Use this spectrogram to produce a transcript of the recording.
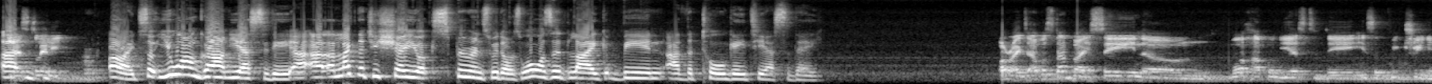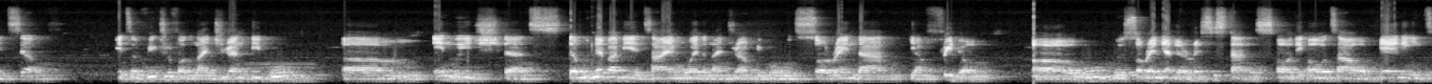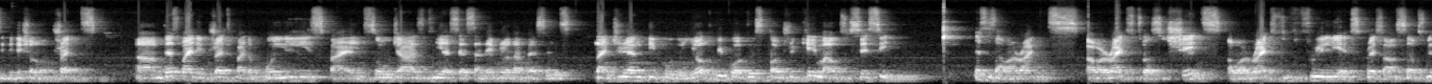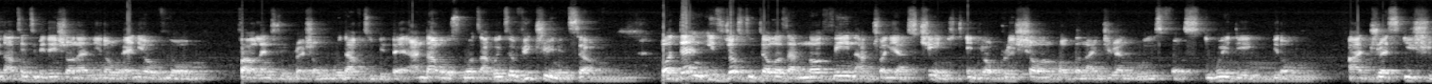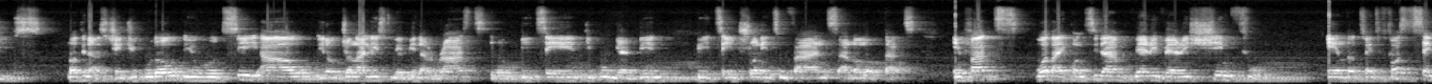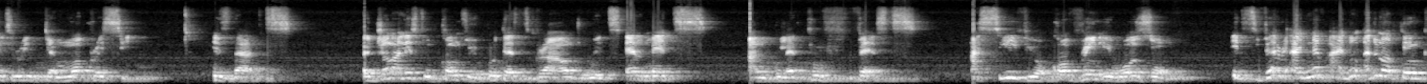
Uh, yes, clearly. All right. So you were on ground yesterday. I, would like that you share your experience with us. What was it like being at the toll gate yesterday? All right. I will start by saying um, what happened yesterday is a victory in itself. It's a victory for the Nigerian people, um, in which that there would never be a time when the Nigerian people would surrender their freedom, uh, will surrender their resistance or the altar of any intimidation or threats. Um, despite the threat by the police, by soldiers, DSS, and every other persons, Nigerian people, the young people of this country came out to say, see, this is our rights, our right to associate, our right to freely express ourselves without intimidation and, you know, any of your violent repression. Would have to be there. And that was what happened. It's a victory in itself. But then it's just to tell us that nothing actually has changed in the operation of the Nigerian police force, the way they, you know, address issues nothing has changed. You would you would see how you know journalists were being harassed, you know, beaten, people were being beaten, thrown into vans, and all of that. In fact, what I consider very, very shameful in the 21st century democracy is that a journalist would come to a protest ground with helmets and bulletproof vests, as if you're covering a war zone. It's very. I never. I don't. I do not think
